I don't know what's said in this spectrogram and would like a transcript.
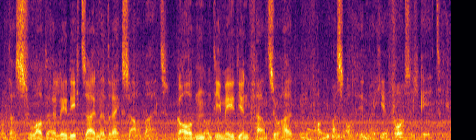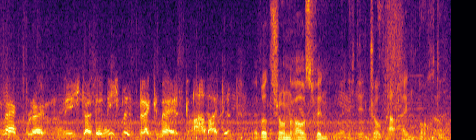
und das SWAT erledigt seine Drecksarbeit. Gordon und die Medien fernzuhalten von was auch immer hier vor sich geht. Merkt Brandon nicht, dass er nicht mit Blackmails arbeitet? Er wird schon rausfinden, wenn ich den Joker einbuchte. Also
